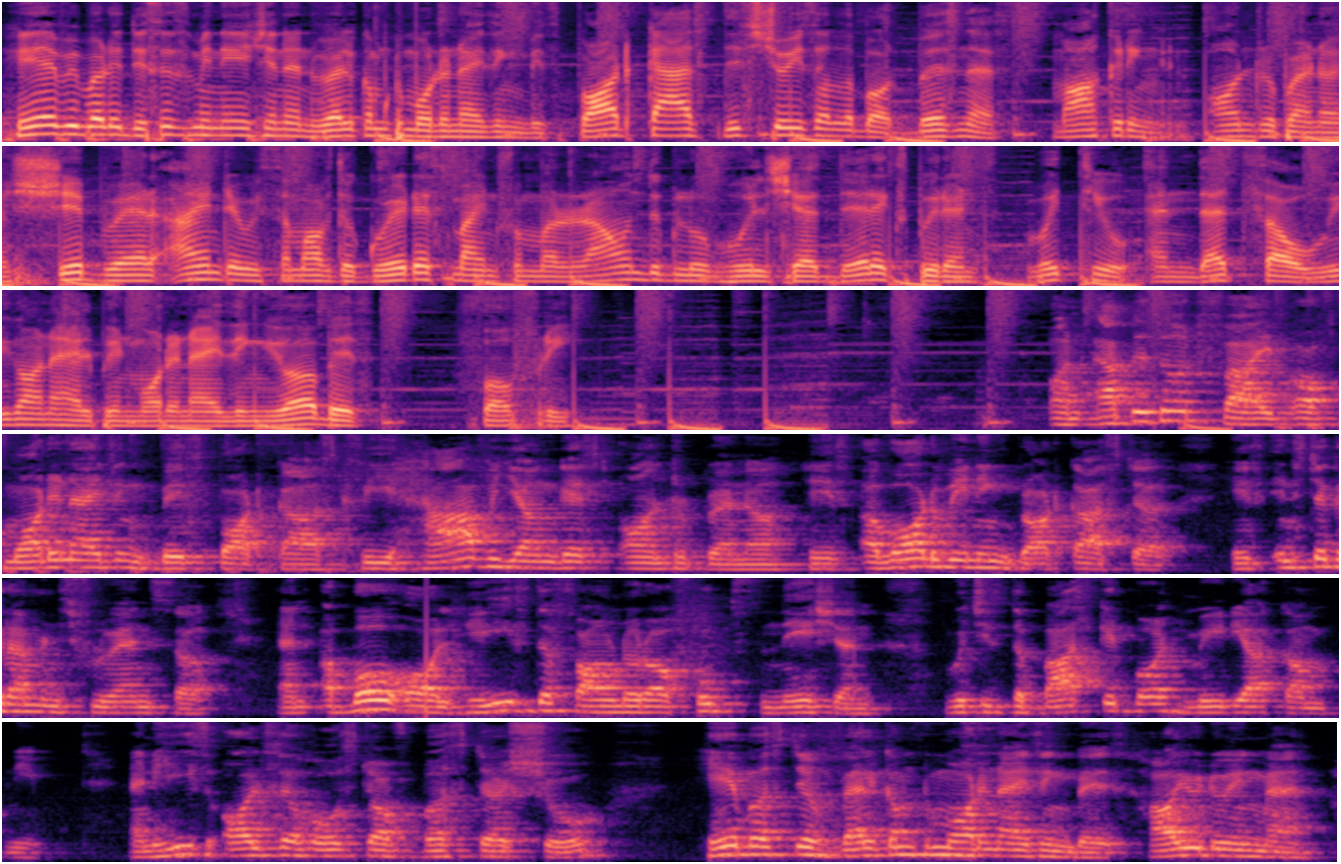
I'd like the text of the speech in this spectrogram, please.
Hey everybody, this is Mination and welcome to Modernizing Biz podcast. This show is all about business, marketing, and entrepreneurship, where I interview some of the greatest minds from around the globe who will share their experience with you, and that's how we're gonna help in modernizing your biz for free. On episode 5 of Modernizing Biz podcast, we have youngest entrepreneur, his award-winning broadcaster, his Instagram influencer, and above all, he is the founder of Hoops Nation, which is the basketball media company. And he's also host of Buster Show. Hey Buster, welcome to Modernizing Biz. How are you doing, man?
